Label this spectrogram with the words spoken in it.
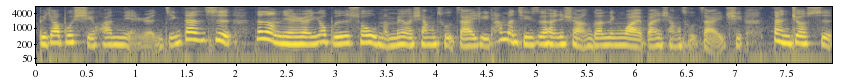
比较不喜欢黏人精。但是那种黏人又不是说我们没有相处在一起，他们其实很喜欢跟另外一半相处在一起，但就是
